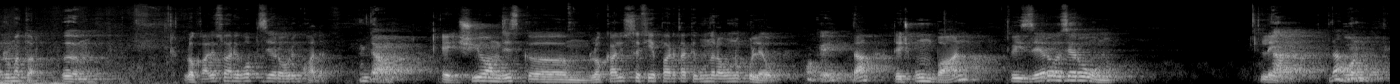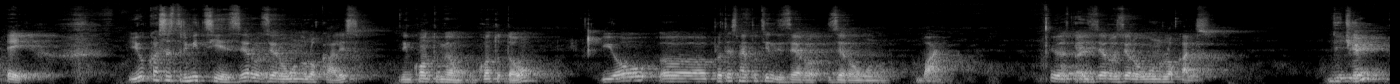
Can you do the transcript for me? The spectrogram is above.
următor. Um, localisul are 8 zerouri în coadă. Da. Ei, și eu am zis că localisul să fie paritate 1 la 1 cu leu. Ok. Da? Deci un ban e 001 lei. Da. Bun. Ei, eu ca să-ți trimit ție 001 localis din contul meu în contul tău, eu uh, plătesc mai puțin de 001 bani. Ăsta e 001 localis. De ce?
